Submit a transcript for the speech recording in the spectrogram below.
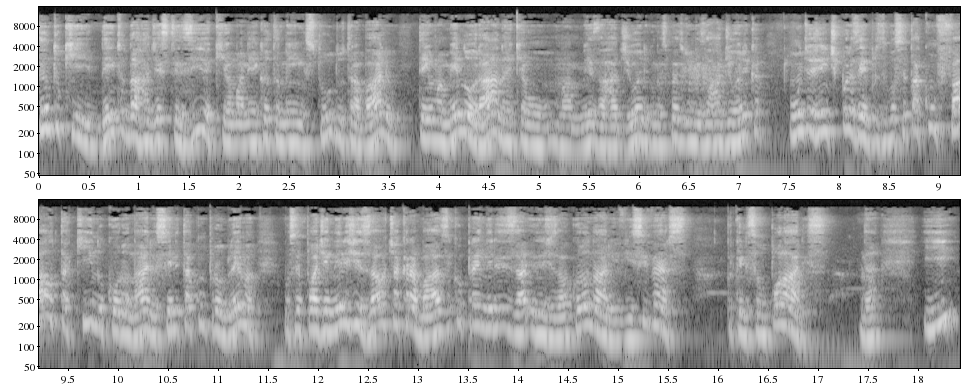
tanto que dentro da radiestesia, que é uma linha que eu também estudo, trabalho, tem uma menorá, né, que é uma mesa radiônica, uma espécie de mesa radiônica, onde a gente, por exemplo, se você está com falta aqui no coronário, se ele está com problema, você pode energizar o chakra básico para energizar, energizar o coronário e vice-versa, porque eles são polares. Né? E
